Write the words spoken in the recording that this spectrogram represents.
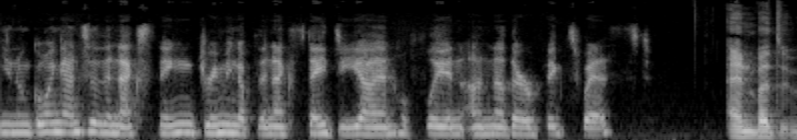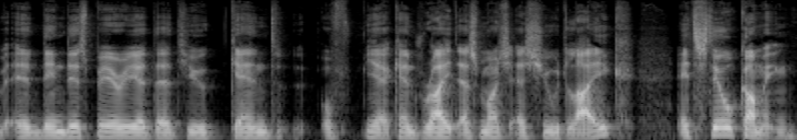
you know, going on to the next thing, dreaming up the next idea, and hopefully an, another big twist. And but in this period that you can't, of yeah, can't write as much as you would like, it's still coming.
